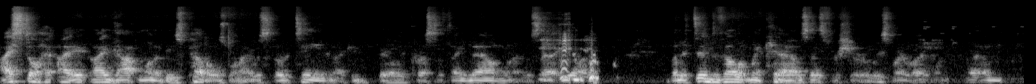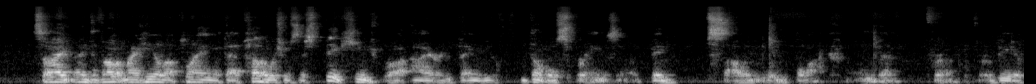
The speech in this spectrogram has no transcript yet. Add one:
I still ha- I I got one of these pedals when I was 13, and I could barely press the thing down when I was that young. but it did develop my calves, that's for sure. At least my right one. Um, so I, I, developed my heel up playing with that pedal, which was this big, huge wrought iron thing with double springs and a big solid wood block and uh, for a, for a beater.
